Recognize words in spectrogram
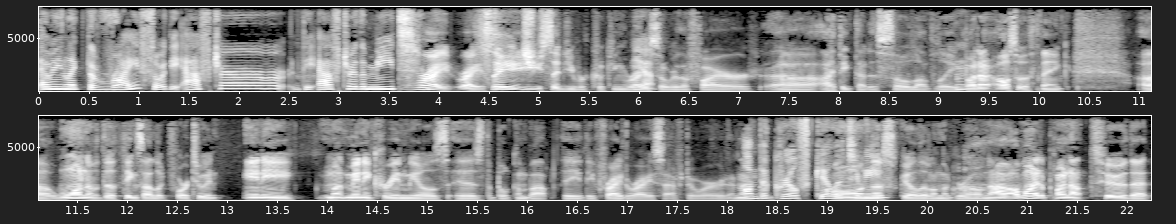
I mean, like the rice or the after the after the meat. Right, right. So you, you said you were cooking rice over the fire. Uh, I think that is so lovely. But Mm-hmm. I also think uh, one of the things I look forward to in any many Korean meals is the bokkeumbap, the the fried rice afterward, and I- On the grill skillet, on the skillet on the grill. Now, I wanted to point out too that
